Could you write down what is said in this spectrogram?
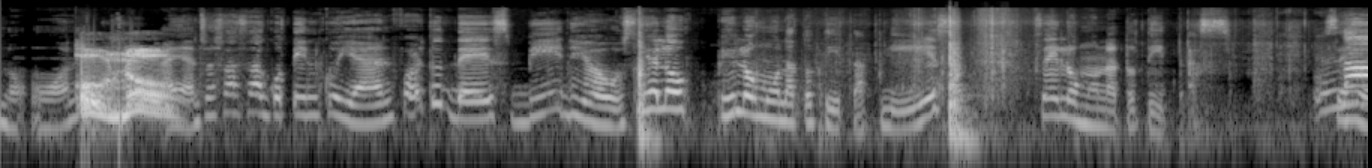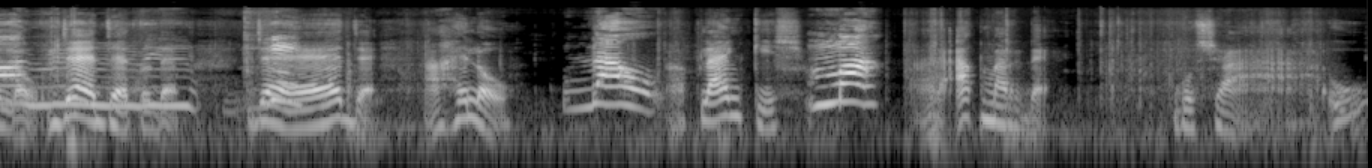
noon? Oh no! Ayan, so sasagutin ko yan for today's video. So hello, hello muna to tita please. Say hello muna to titas. Say hello. Je, je to them. Je, je. Ah, hello. No, Ah, flying kiss. ma, Ah, akmarde. Gusya. Ooh.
